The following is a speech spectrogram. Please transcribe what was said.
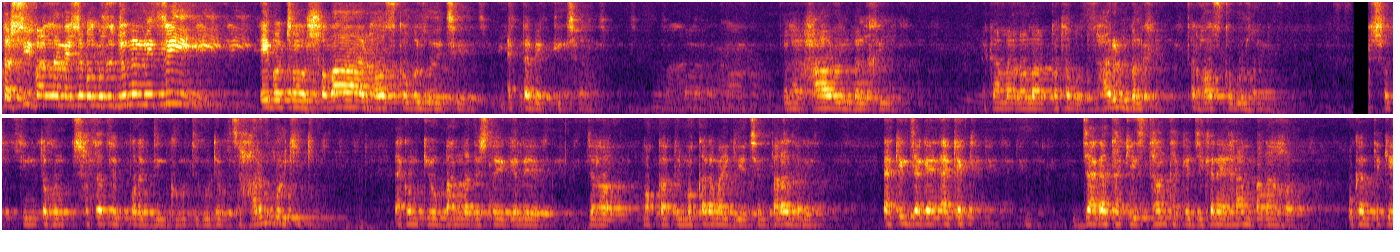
তশরিফ আনলেন এসে বলতেছে জুনুন মিস্ত্রি এই বছর সবার হজ কবুল হয়েছে একটা ব্যক্তি ছাড়া। হারুন বালখি। আল্লাহর আল্লাহর কথা বলতেছে হারুন বালখি তার হজ কবুল হয়নি। তিনি তখন সাথে পরের দিন ঘুম থেকে উঠে বলছে হারুন বলখি কি? এখন কেউ বাংলাদেশ থেকে গেলে যারা মক্কাতুল মক্কারামায় গিয়েছেন, তারা জানে এক এক জায়গায় এক এক জায়গা থাকে, স্থান থাকে যেখানে হ্যারাম বাঁধা হয়। ওখান থেকে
